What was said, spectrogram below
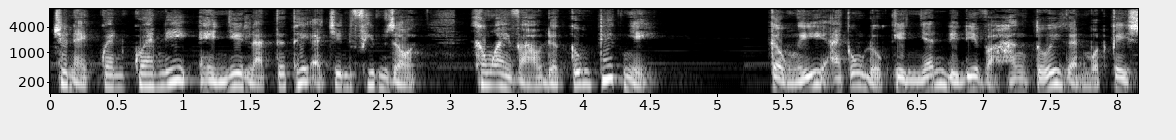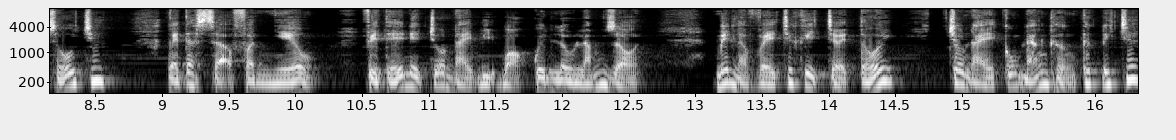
Chỗ này quen quen ý, Hình như là tớ thấy ở trên phim rồi. Không ai vào được cũng tiếc nhỉ. Cậu nghĩ ai cũng đủ kiên nhẫn để đi vào hang tối gần một cây số chứ? Người ta sợ phần nhiều, Vì thế nên chỗ này bị bỏ quên lâu lắm rồi. Miễn là về trước khi trời tối, Chỗ này cũng đáng thưởng thức đấy chứ.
